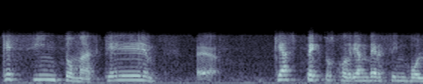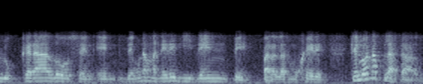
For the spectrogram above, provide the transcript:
qué síntomas, qué, eh, qué aspectos podrían verse involucrados en, en, de una manera evidente para las mujeres que lo han aplazado?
